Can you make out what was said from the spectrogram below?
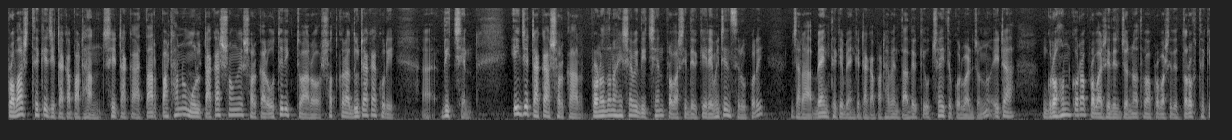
প্রবাস থেকে যে টাকা পাঠান, সেই টাকা তার পাঠানো মূল টাকার সঙ্গে সরকার অতিরিক্ত আরও শতকরা দুই টাকা করে দিচ্ছেন। এই যে টাকা সরকার প্রণোদনা হিসাবে দিচ্ছেন প্রবাসীদেরকে রেমিটেন্সের উপরে, যারা ব্যাংক থেকে ব্যাংকে টাকা পাঠাবেন, তাদেরকে উৎসাহিত করবার জন্য, এটা গ্রহণ করা প্রবাসীদের জন্য অথবা প্রবাসীদের তরফ থেকে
